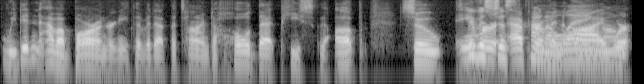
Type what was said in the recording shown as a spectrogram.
we didn't have a bar underneath of it at the time to hold that piece up. So It was Amber, just Ephraim, and I on were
